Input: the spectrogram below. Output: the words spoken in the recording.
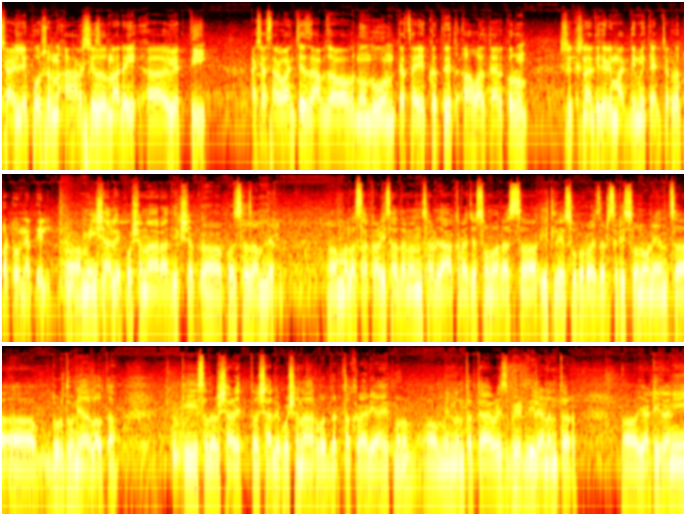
शालेय पोषण आहार शिजवणारी व्यक्ती अशा सर्वांचे जाबजबाब नोंदवून त्याचा एकत्रित अहवाल तयार करून शिक्षणाधिकारी माध्यमिक यांच्याकडे पाठवण्यात येईल. मी शालेय पोषण आहार अधीक्षक पंस जामनेर मला सकाळी साधारण साडेदहा अकराच्या सुमारास इथले सुपरवायझर श्री सोनवणे यांचा दूरध्वनी आला होता की सदर शाळेत शालेय पोषण आहारबद्दल तक्रारी आहेत म्हणून. मी नंतर त्यावेळेस भेट दिल्यानंतर या ठिकाणी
